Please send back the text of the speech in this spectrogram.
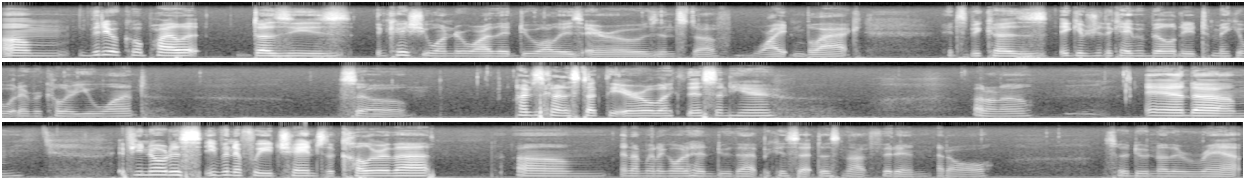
Um, Video Copilot does these, in case you wonder why they do all these arrows and stuff, white and black, it's because it gives you the capability to make it whatever color you want. So, I just kind of stuck the arrow like this in here. I don't know. And, um, if you notice, even if we change the color of that, um, and I'm going to go ahead and do that because that does not fit in at all. So do another ramp.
